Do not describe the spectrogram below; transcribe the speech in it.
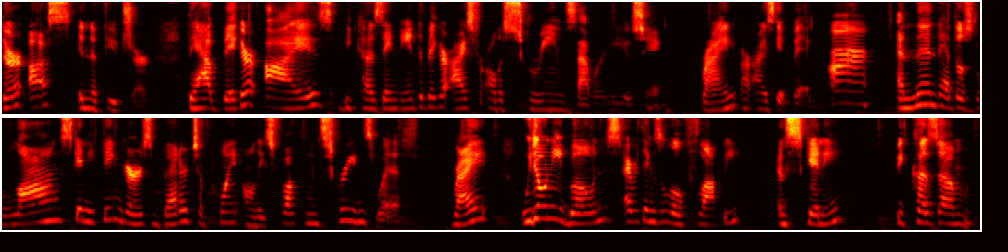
they're us in the future. They have bigger eyes because they need the bigger eyes for all the screens that we're using, right? Our eyes get big. And then they have those long, skinny fingers, better to point all these fucking screens with, right? We don't need bones. Everything's a little floppy and skinny because um,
